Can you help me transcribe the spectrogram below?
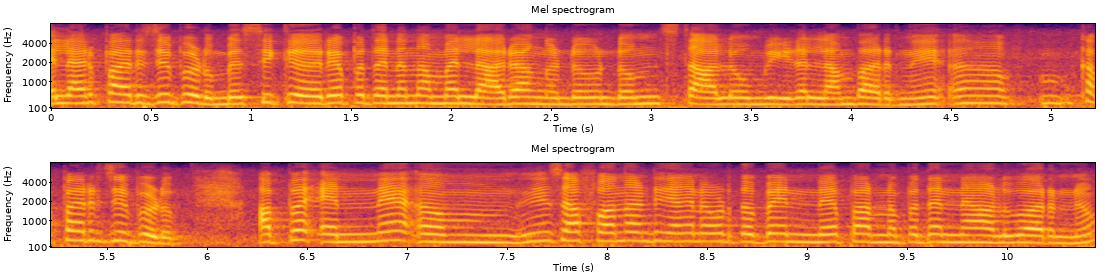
എല്ലാവരും പരിചയപ്പെടും. ബസ്സിൽ കയറിയപ്പോൾ തന്നെ നമ്മൾ എല്ലാവരും അങ്ങോട്ടും ഇങ്ങോട്ടും സ്ഥലവും വീടെല്ലാം പറഞ്ഞ് പരിചയപ്പെടും. അപ്പോൾ എന്നെ സഫ എന്ന് പറഞ്ഞിട്ട് ഞാൻ അങ്ങനെ കൊടുത്തപ്പോൾ എന്നെ പറഞ്ഞപ്പോൾ തന്നെ ആൾ പറഞ്ഞു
